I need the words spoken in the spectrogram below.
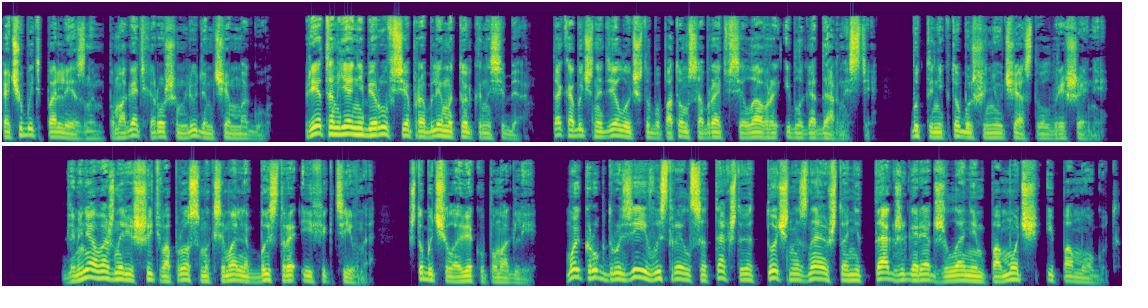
Хочу быть полезным, помогать хорошим людям, чем могу. При этом я не беру все проблемы только на себя. Так обычно делают, чтобы потом собрать все лавры и благодарности, будто никто больше не участвовал в решении. Для меня важно решить вопрос максимально быстро и эффективно, чтобы человеку помогли. Мой круг друзей выстроился так, что я точно знаю, что они также горят желанием помочь и помогут.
